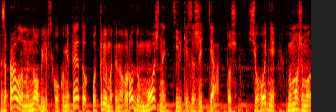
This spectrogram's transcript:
За правилами Нобелівського комітету отримати нагороду можна тільки за життя. Тож сьогодні ми можемо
